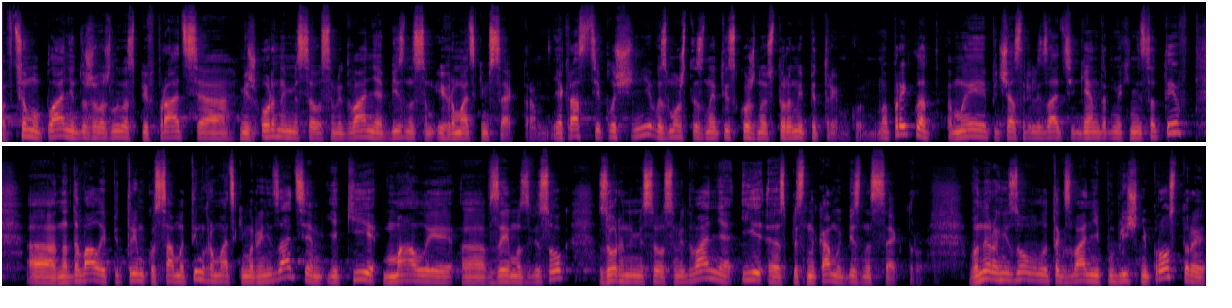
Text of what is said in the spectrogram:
В цьому плані дуже важлива співпраця між органами місцевого самоврядування, бізнесом і громадським сектором. Якраз в цій площині ви зможете знайти з кожної сторони підтримку. Наприклад, ми під час реалізації гендерних ініціатив е, надавали підтримку саме тим громадським організаціям, які мали е, взаємозв'язок з органами місцевого самоврядування і з представниками бізнес-сектору. Вони організовували так звані публічні простори,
